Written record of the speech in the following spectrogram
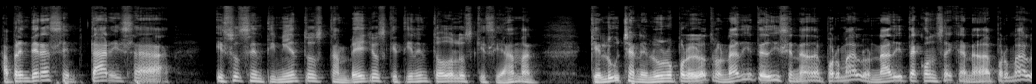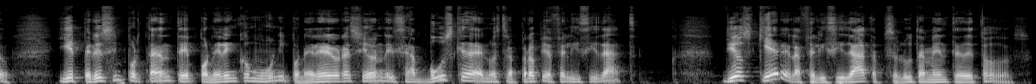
aprender a aceptar esa, esos sentimientos tan bellos que tienen todos los que se aman, que luchan el uno por el otro. Nadie te dice nada por malo, nadie te aconseja nada por malo. Y, pero es importante poner en común y poner en oración esa búsqueda de nuestra propia felicidad. Dios quiere la felicidad absolutamente de todos.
